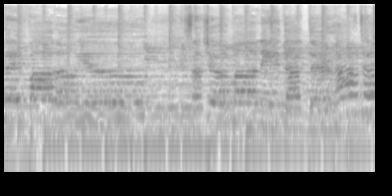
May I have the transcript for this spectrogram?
They follow you, it's not your money that they're after,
